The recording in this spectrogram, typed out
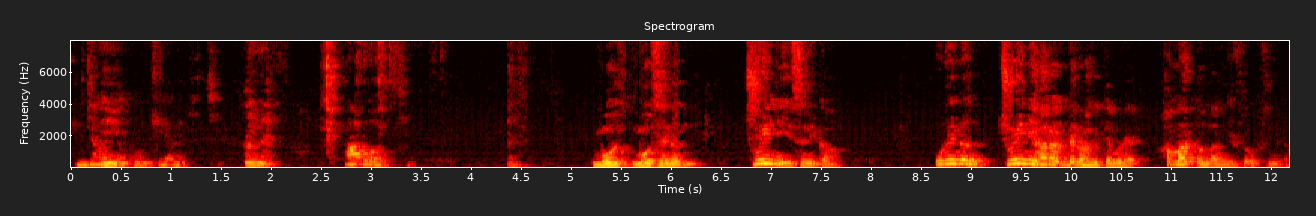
김정은 이- 여공 기가 막히지. 이 바보. 모, 모세는 주인이 있으니까 우리는 주인이 하라는 대로 하기 때문에 한 마리도 남길 수 없습니다.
